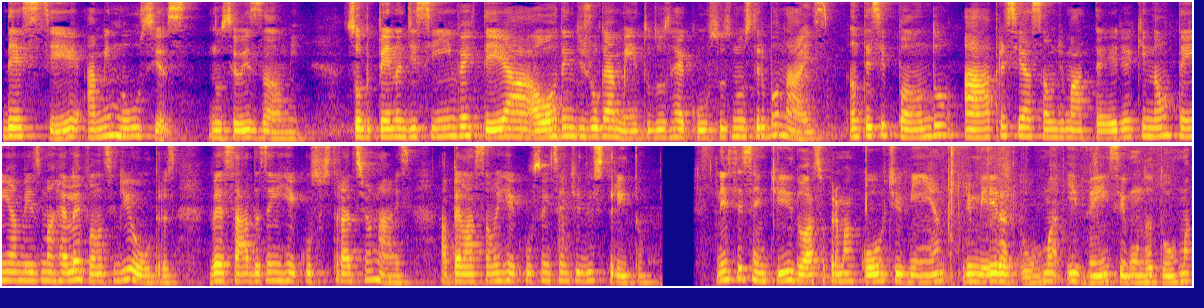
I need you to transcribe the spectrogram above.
descer a minúcias no seu exame, sob pena de se inverter a ordem de julgamento dos recursos nos tribunais, antecipando a apreciação de matéria que não tem a mesma relevância de outras, versadas em recursos tradicionais, apelação e recurso em sentido estrito. Nesse sentido, a Suprema Corte vinha primeira turma e vem segunda turma,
